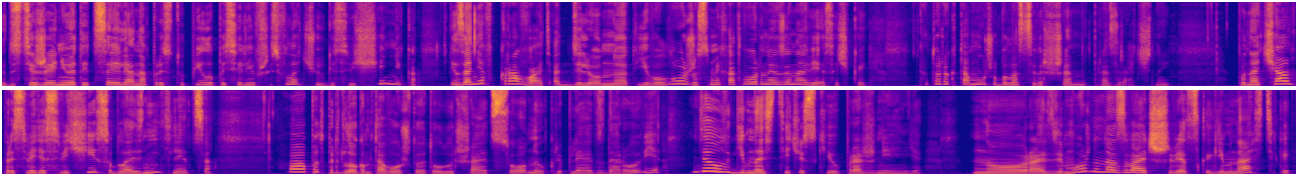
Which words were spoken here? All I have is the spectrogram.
К достижению этой цели она приступила, поселившись в лачуге священника и заняв кровать, отделенную от его ложа смехотворной занавесочкой – которая к тому же была совершенно прозрачной. По ночам при свете свечи соблазнительница, а под предлогом того, что это улучшает сон и укрепляет здоровье, делала гимнастические упражнения. Но разве можно назвать шведской гимнастикой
